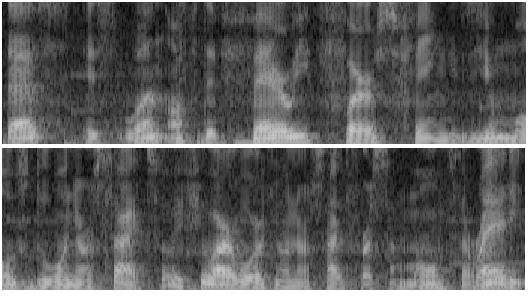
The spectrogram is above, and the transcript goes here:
This is one of the very first things you must do on your site. So if you are working on your site for some months already,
